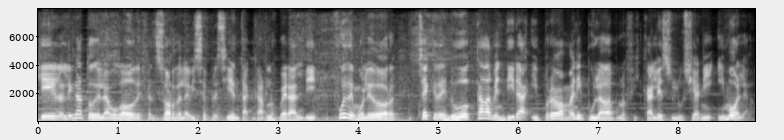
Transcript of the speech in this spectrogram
que el alegato del abogado defensor de la vicepresidenta Carlos Beraldi fue demoledor, ya que desnudó cada mentira y prueba manipulada por los fiscales Luciani y Mola.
